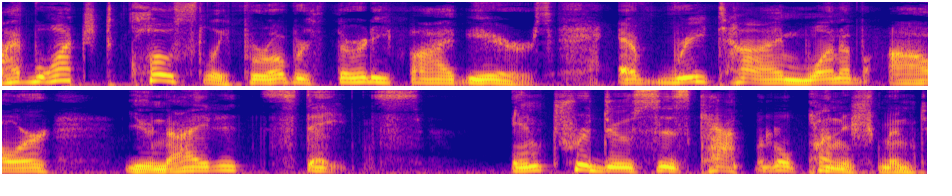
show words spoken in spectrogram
I've watched closely for over 35 years. Every time one of our United States introduces capital punishment,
